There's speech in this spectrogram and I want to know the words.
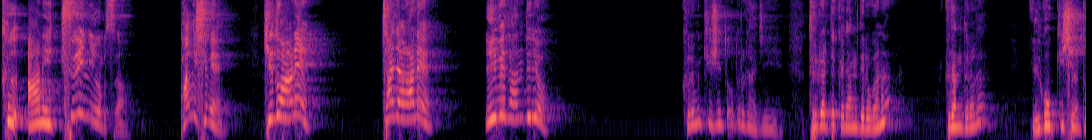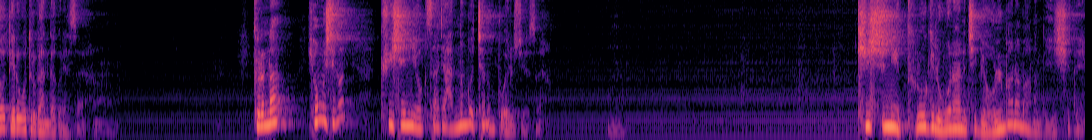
그 안에 주인이 없어. 방심해. 기도 안해. 찬양 안해. 예배도 안 드려 그러면 귀신이 또 들어가지 들어갈 때 그냥 들어가나? 그냥 들어가? 일곱 귀신을 더 데리고 들어간다 그랬어요 그러나 형식은 귀신이 역사하지 않는 것처럼 보일 수 있어요 귀신이 들어오기를 원하는 집이 얼마나 많은데 이 시대에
